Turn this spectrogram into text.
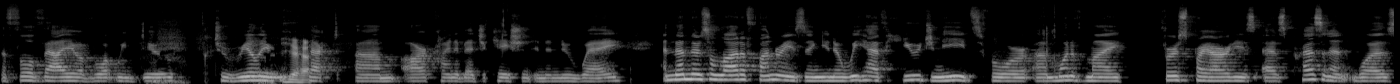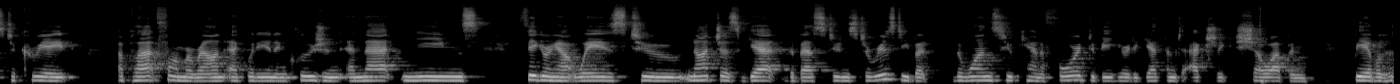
the full value of what we do to really Yeah. respect um, our kind of education in a new way. And then there's a lot of fundraising. You know, we have huge needs for um, one of my first priorities as president was to create a platform around equity and inclusion. And that means figuring out ways to not just get the best students to RISD, but the ones who can't afford to be here to get them to actually show up and be able to,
